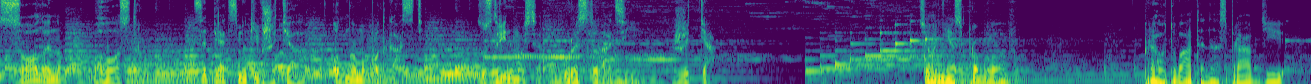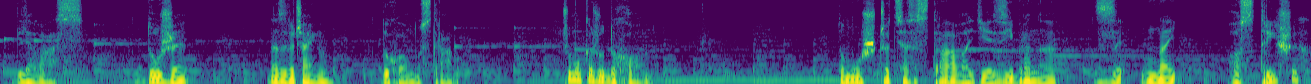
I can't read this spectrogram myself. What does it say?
солено, гостро. Це п'ять смаків життя в одному подкасті. Зустрінемося у ресторації життя. Сьогодні я спробував приготувати насправді для вас дуже надзвичайну духовну страву. Чому кажу духовну? Тому що ця страва є зібрана з найгостріших,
